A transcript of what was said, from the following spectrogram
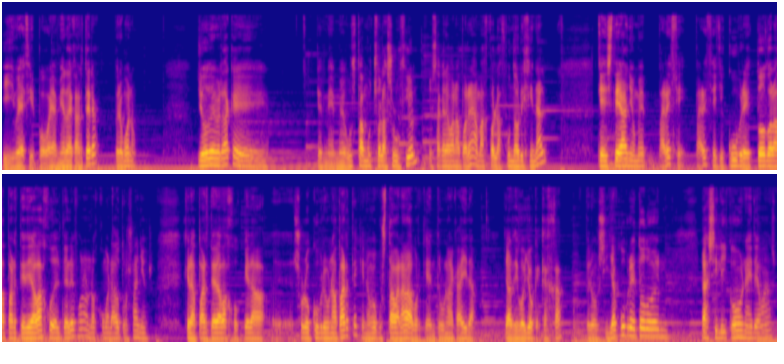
Y voy a decir, pues vaya mierda de cartera. Pero bueno, yo de verdad que, me, me, gusta mucho la solución, esa que le van a poner, además con la funda original que este año me parece, parece que cubre toda la parte de abajo del teléfono, no es como era de otros años, que la parte de abajo queda, eh, solo cubre una parte, que no me gustaba nada porque entre una caída, ya os digo yo que caja, pero si ya cubre todo en la silicona y demás,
